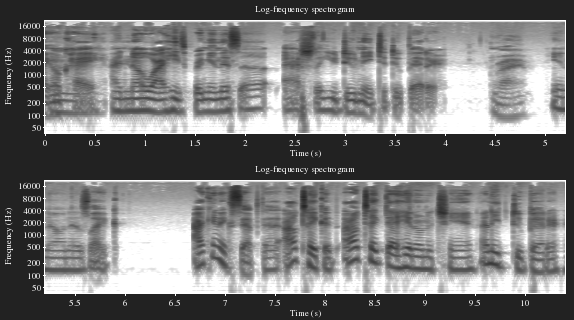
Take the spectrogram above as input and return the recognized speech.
Like, Mm. okay, I know why he's bringing this up. Ashley, you do need to do better. Right. You know, and it was like, I can accept that. I'll take a, I'll take that hit on the chin. I need to do better,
